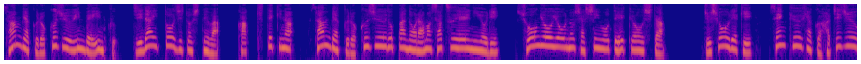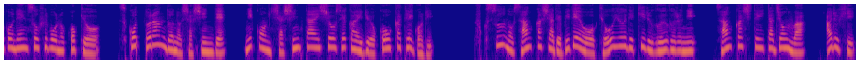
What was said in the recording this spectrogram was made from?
360インベインク、時代当時としては、画期的な360度パノラマ撮影により、商業用の写真を提供した。受賞歴、1985年祖父母の故郷、スコットランドの写真で、ニコン写真対象世界旅行カテゴリー。複数の参加者でビデオを共有できる Google に参加していたジョンは、ある日、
